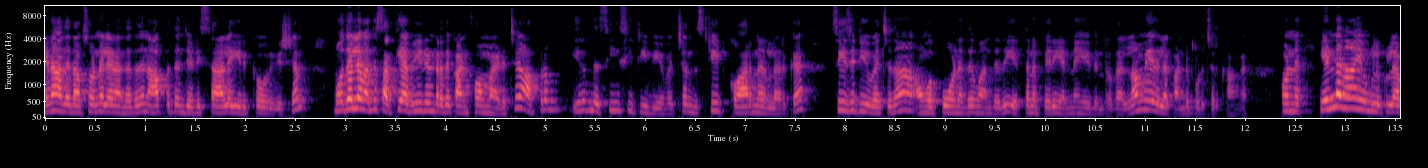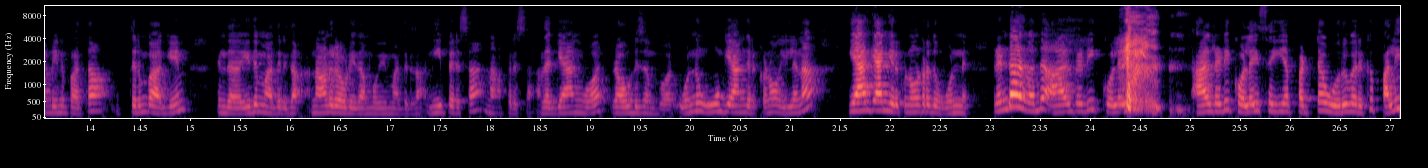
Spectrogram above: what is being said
ஏன்னா அதை நான் சொன்னல அந்த நாற்பத்தஞ்சு அடி சாலை இருக்க ஒரு விஷயம். முதல்ல வந்து சத்யா வீடுன்றது கன்ஃபார்ம் ஆயிடுச்சு. அப்புறம் இருந்த சிசிடிவியை வச்சு அந்த ஸ்ட்ரீட் கார்னர்ல இருக்க சிசிடிவி வச்சு தான் அவங்க போனது வந்தது எத்தனை பேர் என்ன ஏதுன்றது எல்லாமே இதுல கண்டுபிடிச்சிருக்காங்க. ஒண்ணு என்னதான் இவங்களுக்குள்ள அப்படின்னு பார்த்தா திரும்ப அகெயின் இந்த இது மாதிரி தான் நானும் ரவுடி தான் மூவி மாதிரி தான் நீ பெருசா நான் பெருசா. அந்த கேங் வார் ரவுடிசம் வார் ஒன்று உன் கேங் இருக்கணும் இல்லைன்னா என் கேங் இருக்கணும்ன்றது ஒண்ணு. ரெண்டாவது வந்து ஆல்ரெடி கொலை ஆல்ரெடி கொலை செய்யப்பட்ட ஒருவருக்கு பழி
